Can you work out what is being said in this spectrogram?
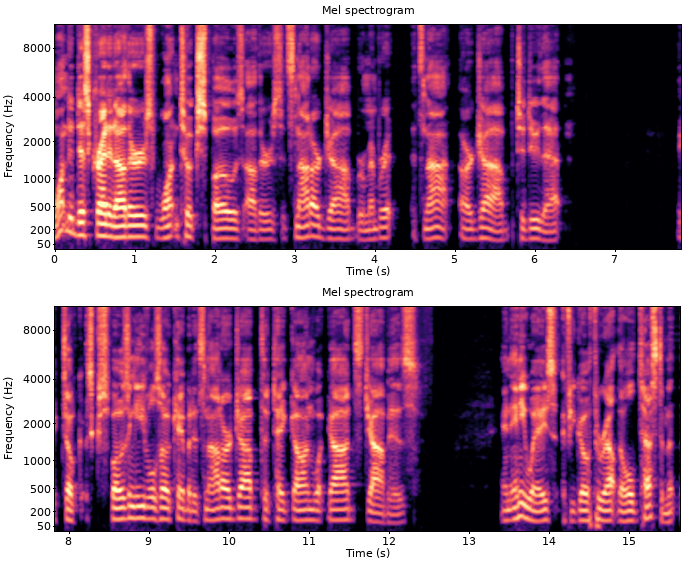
wanting to discredit others, wanting to expose others. It's not our job. Remember it. It's not our job to do that. Exposing evil is okay, but it's not our job to take on what God's job is. And anyways, if you go throughout the Old Testament,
